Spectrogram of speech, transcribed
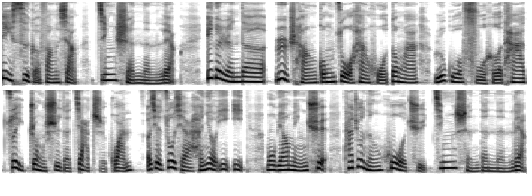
第四个方向，精神能量。一个人的日常工作和活动啊，如果符合他最重视的价值观，而且做起来很有意义，目标明确，他就能获取精神的能量。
